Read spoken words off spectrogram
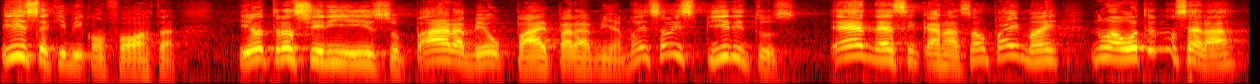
Isso é que me conforta. Eu transferi isso para meu pai, para minha mãe, são espíritos. É nessa encarnação pai e mãe, numa outra não será.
